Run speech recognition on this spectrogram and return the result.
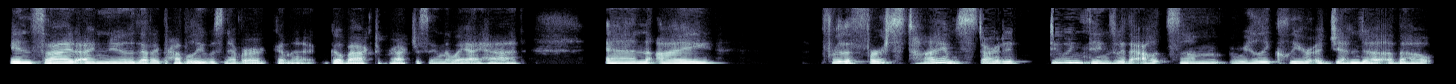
inside I knew that I probably was never to go back to practicing the way I had. And I, for the first time, started doing things without some really clear agenda about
